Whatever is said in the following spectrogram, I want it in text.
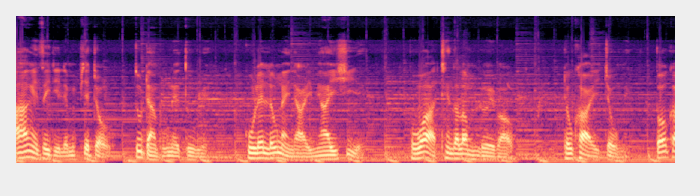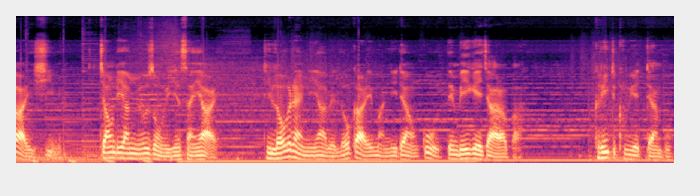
အားငယ်စိတ်တွေလည်းမဖြစ်တော့ဘူး သူ့တန်ဖိုးနဲ့သူ့ပဲကိုယ်လည်းလုံနိုင်တာတွေအများကြီးရှိတယ်ဘဝကထင်သလောက်မလွယ်ပါဘူးဒုက္ခတွေကြုံမယ်တောကတွေရှိမယ်အကြောင်းတရားမျိုးစုံတွေရင်ဆိုင်ရတယ်ဒီလောကဓာတ်နေရပဲလောကတွေမှာနေတတ်အောင်ကိုယ်ကိုသင်ပေးခဲ့ကြတာပါဂရိတစ်ခုရဲ့တန်ဖိုး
